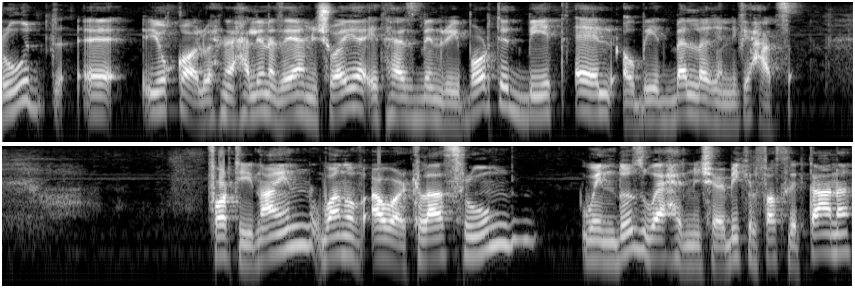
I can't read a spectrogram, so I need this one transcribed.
road آه، يقال وإحنا حلينا زيها من شوية it has been reported بيتقال أو بيتبلغ إن في حادثة. 49 one of our classroom windows واحد من شبابيك الفصل بتاعنا.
